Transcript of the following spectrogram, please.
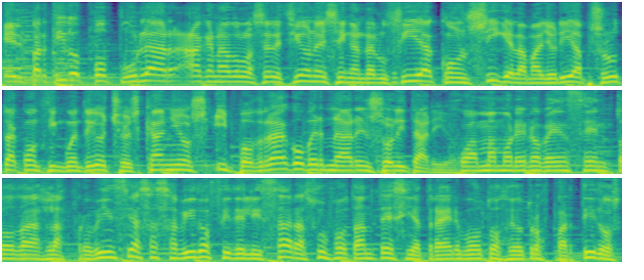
El Partido Popular ha ganado las elecciones en Andalucía, consigue la mayoría absoluta con 58 escaños y podrá gobernar en solitario. Juanma Moreno vence en todas las provincias, ha sabido fidelizar a sus votantes y atraer votos de otros partidos.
